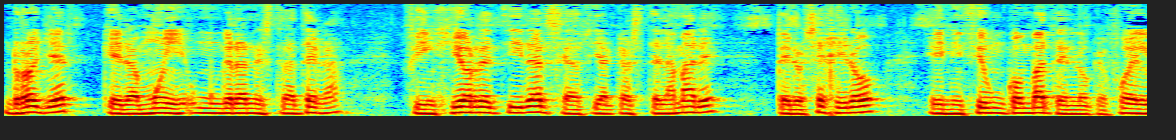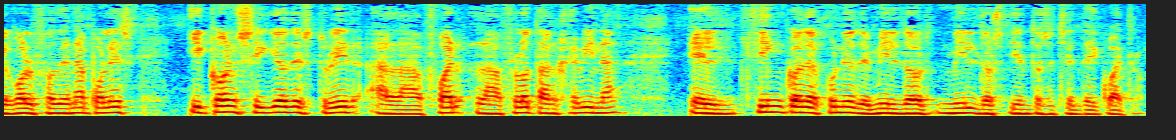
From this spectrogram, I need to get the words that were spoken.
Roger, que era muy un gran estratega, fingió retirarse hacia Castellamare, pero se giró e inició un combate en lo que fue el Golfo de Nápoles y consiguió destruir a la, flota angevina el 5 de junio de 1284.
